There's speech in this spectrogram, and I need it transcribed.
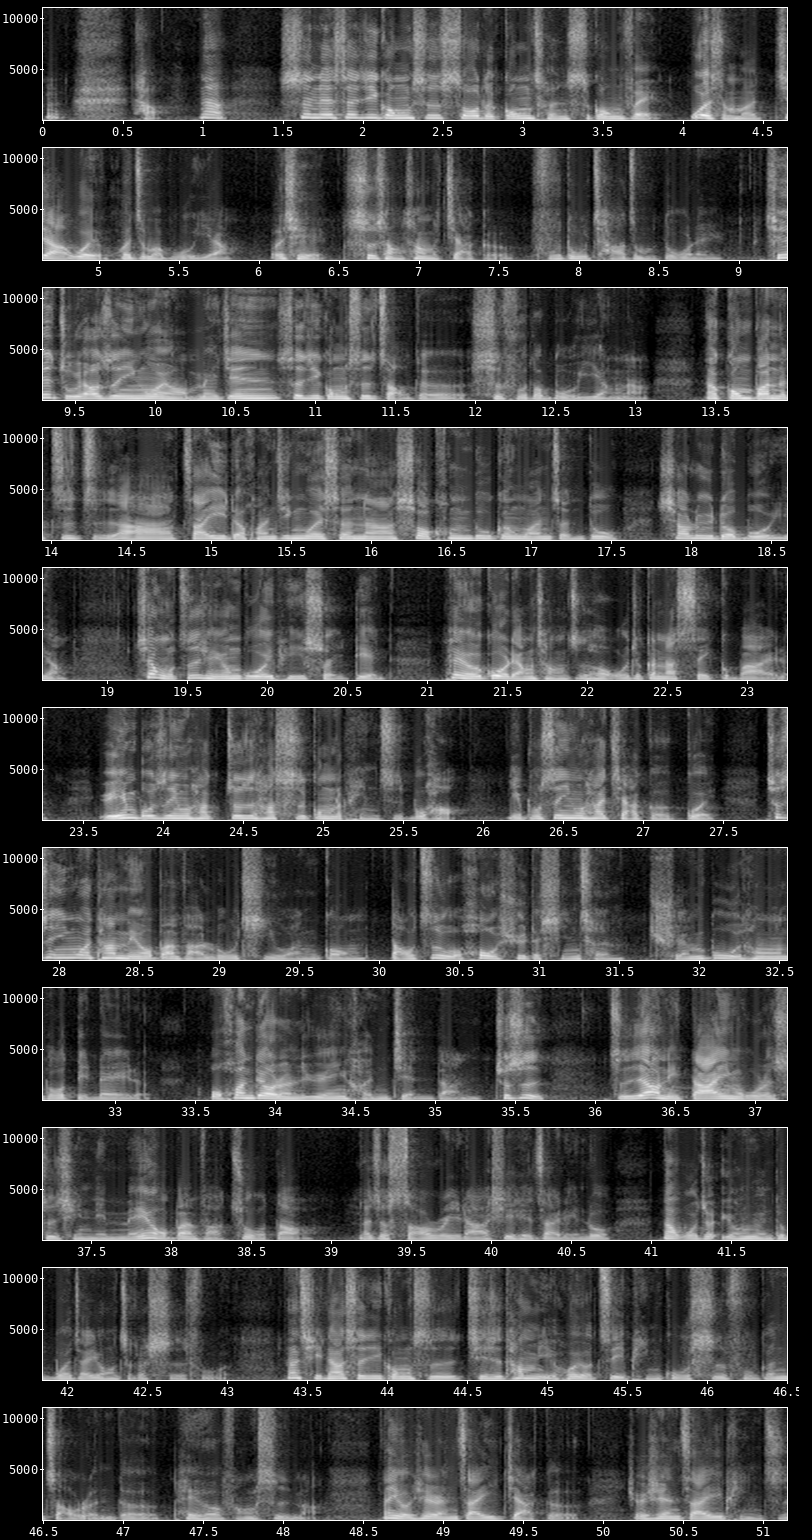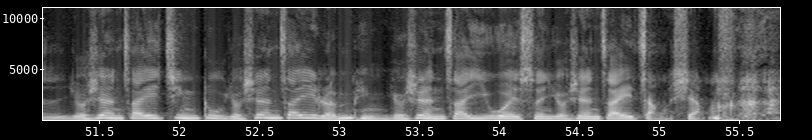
好，那室内设计公司收的工程施工费，为什么价位会这么不一样？而且市场上的价格幅度差这么多嘞？其实主要是因为哦，每间设计公司找的师傅都不一样啦。那工班的资质啊，在意的环境卫生啊，受控度跟完整度、效率都不一样。像我之前用过一批水电，配合过两场之后，我就跟他 say goodbye 了。原因不是因为他就是他施工的品质不好，也不是因为他价格贵，就是因为他没有办法如期完工，导致我后续的行程全部通通都 delay 了。我换掉人的原因很简单，就是只要你答应我的事情，你没有办法做到。那就 sorry 啦，谢谢再联络。那我就永远都不会再用这个师傅了。那其他设计公司其实他们也会有自己评估师傅跟找人的配合方式嘛。那有些人在意价格，有些人在意品质，有些人在意进度，有些人在意人品，有些人在意卫生，有些人在意长相。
